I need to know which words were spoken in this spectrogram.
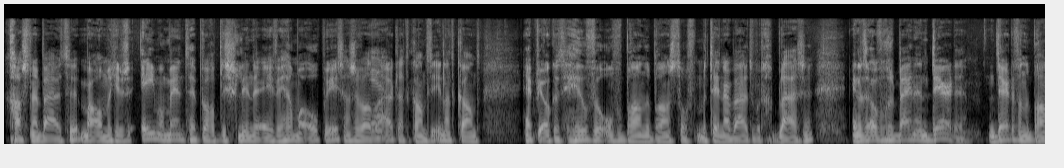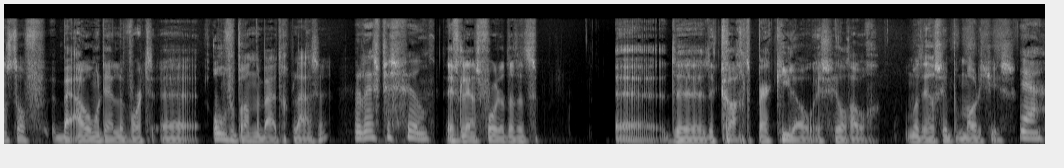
gas naar buiten. Maar omdat je dus één moment hebt waarop de cilinder even helemaal open is, aan zowel de uitlaatkant als de inlaatkant, heb je ook dat heel veel onverbrande brandstof meteen naar buiten wordt geblazen. En dat is overigens bijna een derde. Een derde van de brandstof bij oude modellen wordt eh, onverbrand naar buiten geblazen. Dat is best veel. Dat heeft alleen als voordeel dat het, de, de kracht per kilo is heel hoog. Omdat het heel simpel motortje is. Ja.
